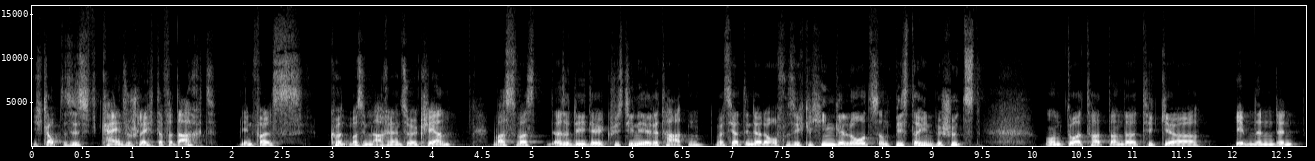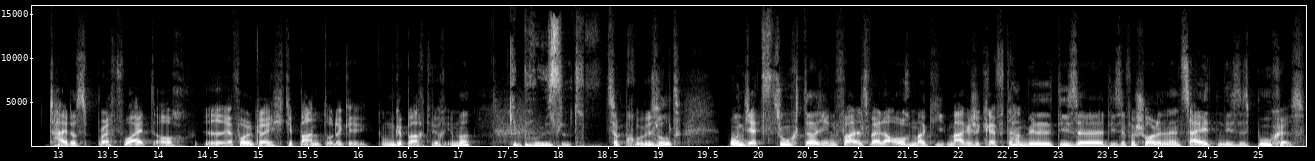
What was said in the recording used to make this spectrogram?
Ich glaube, das ist kein so schlechter Verdacht. Jedenfalls könnte man es im Nachhinein so erklären. Was, was, also die, die Christine ihre Taten, weil sie hat ihn ja da offensichtlich hingelotst und bis dahin beschützt. Und dort hat dann der Tick ja eben den, den Titus Breathwhite auch äh, erfolgreich gebannt oder ge umgebracht, wie auch immer. Gebröselt. Zerbröselt. Und jetzt sucht er jedenfalls, weil er auch Magie, magische Kräfte haben will, diese, diese verschollenen Seiten dieses Buches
